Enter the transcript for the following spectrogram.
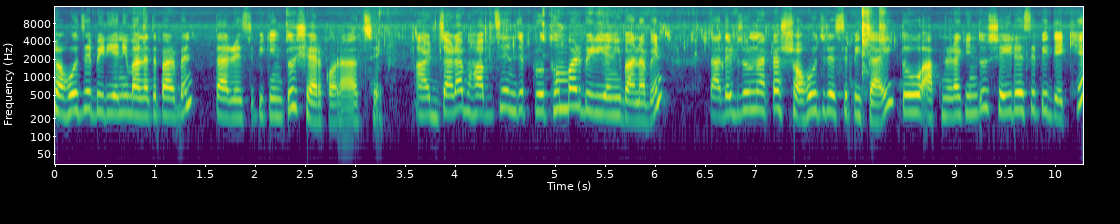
সহজে বিরিয়ানি বানাতে পারবেন, তার রেসিপি কিন্তু শেয়ার করা আছে। আর যারা ভাবছেন যে প্রথমবার বিরিয়ানি বানাবেন, তাদের জন্য একটা সহজ রেসিপি চাই। তো আপনারা কিন্তু সেই রেসিপি দেখে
